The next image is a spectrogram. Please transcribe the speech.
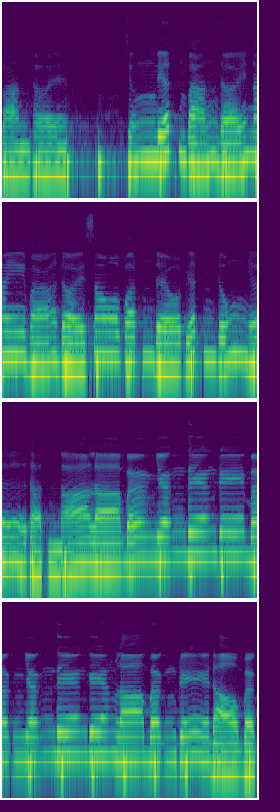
bàn thời chứng niết bản đời nay và đời sau, Phật đều biết đúng như thật. Ta là bậc những thiên tri, bậc những thiên kiên là bậc trí đạo, bậc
